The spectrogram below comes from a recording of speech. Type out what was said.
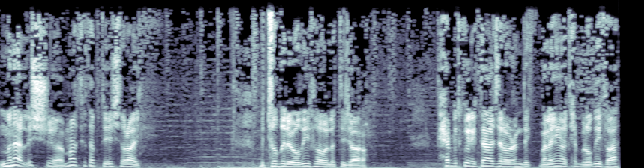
منال إيش ما كتبتي إيش رأيك؟ بتفضلي الوظيفة ولا التجارة؟ تحب تكوني تاجرة وعندك ملايين وتحب الوظيفة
